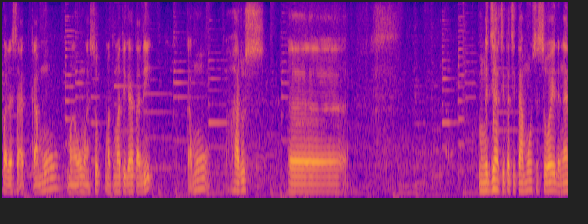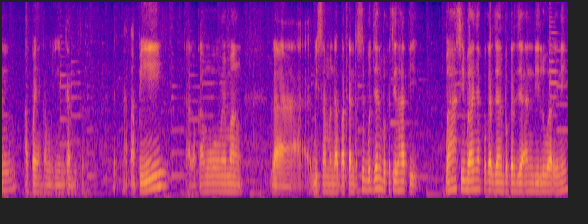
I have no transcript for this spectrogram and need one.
pada saat kamu mau masuk matematika tadi. Kamu harus eh, mengejar cita-citamu sesuai dengan apa yang kamu inginkan itu. Nah, tapi kalau kamu memang nggak bisa mendapatkan tersebut, jangan berkecil hati. Masih banyak pekerjaan-pekerjaan di luar ini.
